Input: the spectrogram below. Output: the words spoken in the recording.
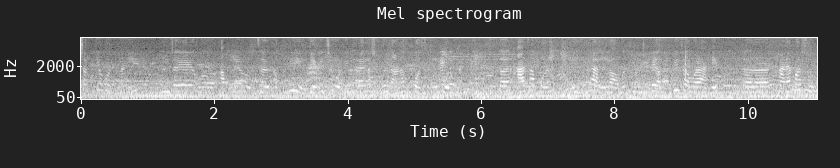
शक्य होत नाही. म्हणजे आपल्या अगदी देवीची ओटी भरायला सुद्धा जाणं पॉसिबल होत नाही. तर आज आपण इथे आलेलो आहोत. म्हणजे ते अगदी जवळ आहे. तर ठाण्यापासून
